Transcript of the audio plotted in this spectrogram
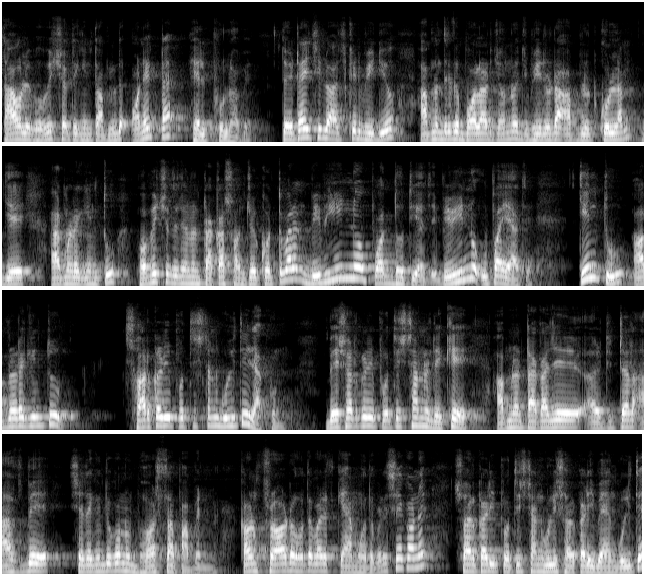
তাহলে ভবিষ্যতে কিন্তু আপনাদের অনেকটা হেল্পফুল হবে। তো এটাই ছিল আজকের ভিডিও আপনাদেরকে বলার জন্য যে ভিডিওটা আপলোড করলাম, যে আপনারা কিন্তু ভবিষ্যতের জন্য টাকা সঞ্চয় করতে পারেন, বিভিন্ন পদ্ধতি আছে, বিভিন্ন উপায় আছে। কিন্তু আপনারা কিন্তু সরকারি প্রতিষ্ঠানগুলিতেই রাখুন। বেসরকারি প্রতিষ্ঠানে রেখে আপনার টাকা যে রিটার্ন আসবে, সেটা কিন্তু কোনো ভরসা পাবেন না। কারণ ফ্রডও হতে পারে স্ক্যাম হতে পারে সে কারণে সরকারি প্রতিষ্ঠানগুলি, সরকারি ব্যাঙ্কগুলিতে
